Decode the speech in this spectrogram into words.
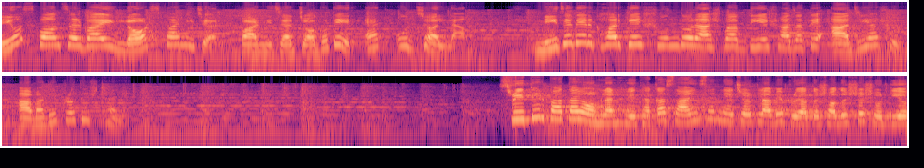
New sponsor by Lords furniture. Furniture জগতের এক উজ্জ্বল নাম। নিজেদের ঘরকে সুন্দর আসবাব দিয়ে সাজাতে আজই আসুন আমাদের প্রতিষ্ঠানে। স্মৃতির পাতায় অম্লান হয়ে থাকা সায়েন্স অ্যান্ড নেচার ক্লাবে প্রয়াত সদস্য স্বর্গীয়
